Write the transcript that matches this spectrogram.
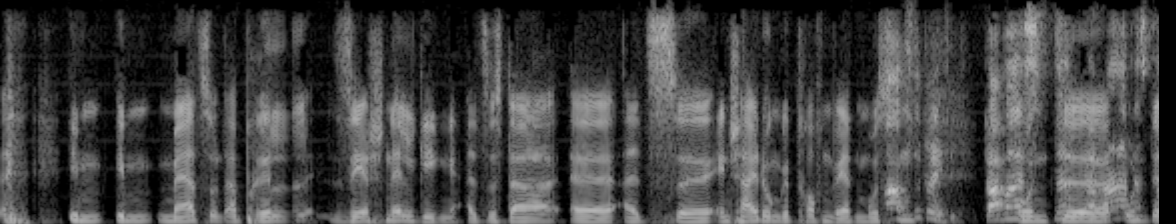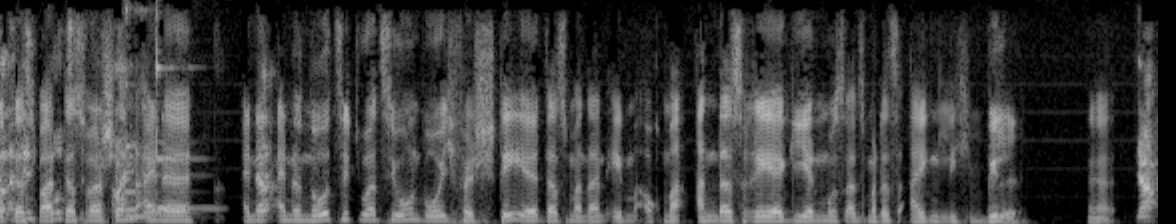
im, im März und April sehr schnell ging, als es da äh, als äh, Entscheidungen getroffen werden mussten. Absolut richtig. Da war es, Und, ne, da war das und das Parlament war, das war schon eine, eine, Ja. eine Notsituation, wo ich verstehe, dass man dann eben auch mal anders reagieren muss, als man das eigentlich will. Ja,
